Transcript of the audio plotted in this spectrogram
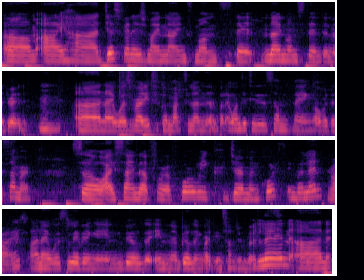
Um, I had just finished my ninth month stint, nine month stint in Madrid, and I was ready to come back to London, but I wanted to do something over the summer. So I signed up for a four week German course in Berlin Right. and I was living in build in a building right in southern Berlin. And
